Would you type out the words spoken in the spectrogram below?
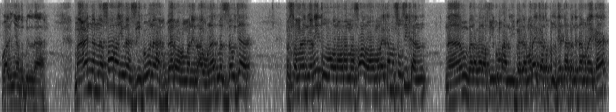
Waliyadu billah. Ma'anna an-nasara yunazzihuna ahbarahum anil aulad waz zawjat. Bersamaan dengan itu orang-orang Nasara mereka mensucikan nah barakallahu fikum ahli ibadah mereka atau pendeta-pendeta mereka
